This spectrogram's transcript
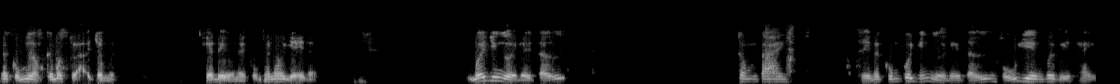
nó cũng là một cái bất lợi cho mình. Cái điều này cũng phải nói vậy đó. Với những người đệ tử trong tay thì nó cũng có những người đệ tử hữu duyên với vị thầy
